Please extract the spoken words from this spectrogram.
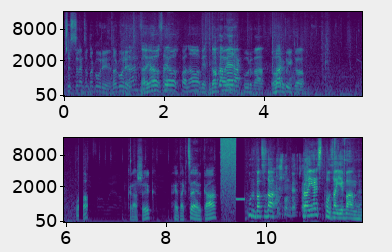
Wszyscy ręce do góry, do góry. No już, już, panowie. Do Hamera, kurwa. Zakuj go. Kraszyk. He, tak CLK. Kurwa, co za frajerstwo zajebane.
